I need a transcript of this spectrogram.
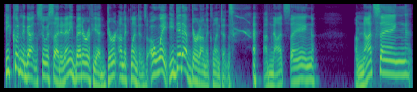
He couldn't have gotten suicided any better if he had dirt on the Clintons. Oh, wait, he did have dirt on the Clintons. I'm not saying, I'm not saying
